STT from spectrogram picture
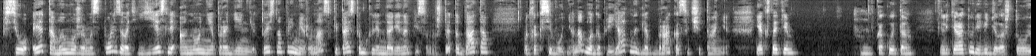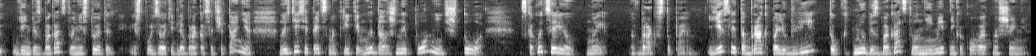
все это мы можем использовать, если оно не про деньги. То есть, например, у нас в китайском календаре написано, что эта дата, вот как сегодня, она благоприятна для бракосочетания. Я, кстати, в какой-то литературе видела, что день без богатства не стоит использовать и для бракосочетания. Но здесь опять смотрите, мы должны помнить, что с какой целью мы в брак вступаем. Если это брак по любви, то к дню без богатства он не имеет никакого отношения.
